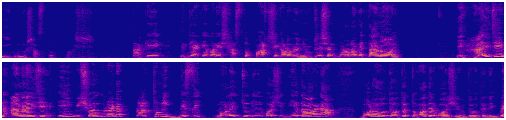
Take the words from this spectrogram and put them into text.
এইগুলো স্বাস্থ্য অভ্যাস। তাকে কিন্তু একেবারে স্বাস্থ্য পাঠ শেখানো হবে নিউট্রিশন পড়ানো হবে, তা নয়। এই হাইজিন আনহাইজিন এই বিষয়গুলো একটা প্রাথমিক বেসিক নলেজ যদি এই বয়সে দিয়ে দেওয়া হয় না, বড় হতে হতে তোমাদের বয়সে হতে হতে দেখবে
